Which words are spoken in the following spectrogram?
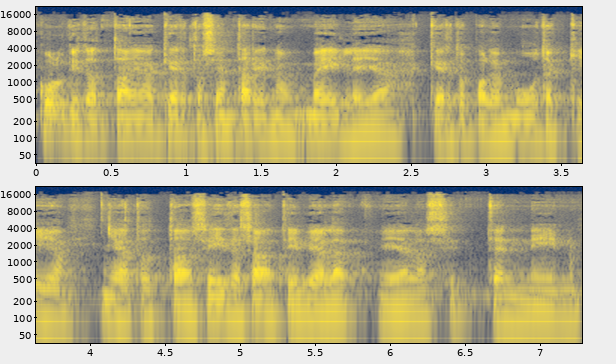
kulki tota, ja kertoi sen tarinan meille ja kertoi paljon muutakin. Ja, ja tota, siitä saatiin vielä, vielä sitten niin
